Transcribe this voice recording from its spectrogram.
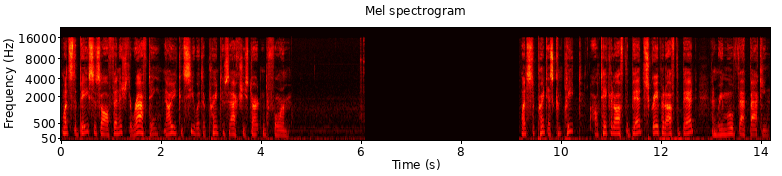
Once the base is all finished, the rafting, now you can see where the print is actually starting to form. Once the print is complete, I'll take it off the bed, scrape it off the bed, and remove that backing.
